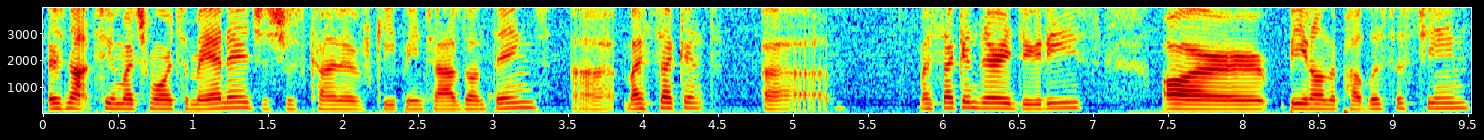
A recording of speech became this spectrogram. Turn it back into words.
there's not too much more to manage. It's just kind of keeping tabs on things. Uh, my second uh, my secondary duties are being on the publicist team,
